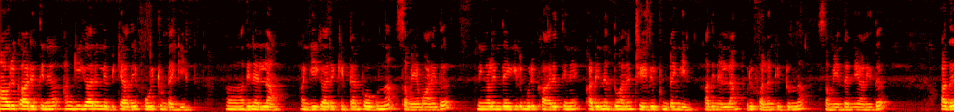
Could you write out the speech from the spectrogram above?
ആ ഒരു കാര്യത്തിന് അംഗീകാരം ലഭിക്കാതെ പോയിട്ടുണ്ടെങ്കിൽ അതിനെല്ലാം അംഗീകാരം കിട്ടാൻ പോകുന്ന സമയമാണിത്. നിങ്ങൾ എന്തെങ്കിലും ഒരു കാര്യത്തിന് കഠിനാധ്വാനം ചെയ്തിട്ടുണ്ടെങ്കിൽ അതിനെല്ലാം ഒരു ഫലം കിട്ടുന്ന സമയം തന്നെയാണിത്. അത്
